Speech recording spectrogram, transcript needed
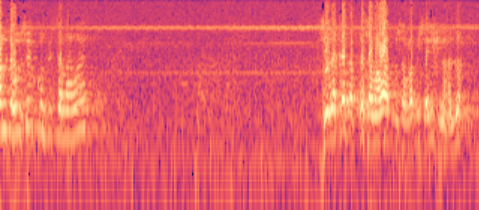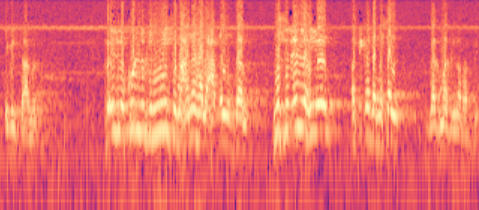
أم لهم شرك في السماوات؟ شركات السماوات بس ربي شريكنا هلا يقول تعمل فإن كل جنيته معناها العقل قدام مثل إلا هي أتي كده مثل؟ زي ما قلنا ربي.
